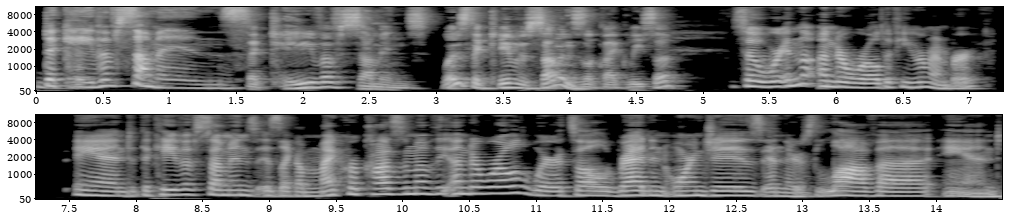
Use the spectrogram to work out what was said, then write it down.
The Cave of Summons. the Cave of Summons. What does the Cave of Summons look like, Lisa? So we're in the underworld, if you remember. And the Cave of Summons is like a microcosm of the underworld where it's all red and oranges and there's lava and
